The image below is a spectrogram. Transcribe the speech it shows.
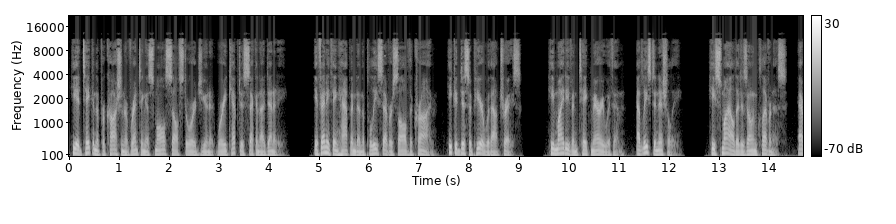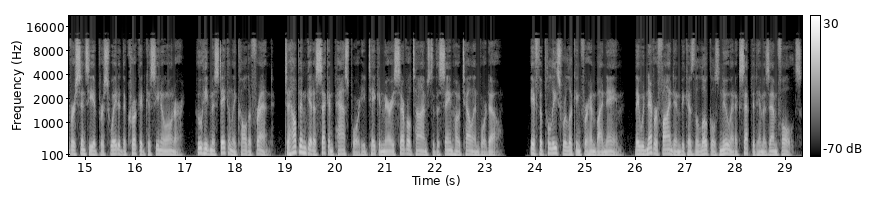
He had taken the precaution of renting a small self storage unit where he kept his second identity. If anything happened and the police ever solved the crime, he could disappear without trace. He might even take Mary with him, at least initially. He smiled at his own cleverness, ever since he had persuaded the crooked casino owner, who he'd mistakenly called a friend, to help him get a second passport. He'd taken Mary several times to the same hotel in Bordeaux. If the police were looking for him by name, they would never find him because the locals knew and accepted him as M. Folds.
